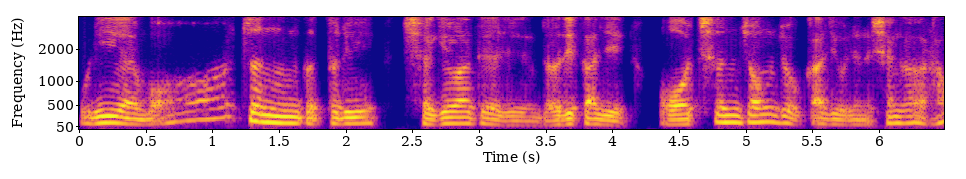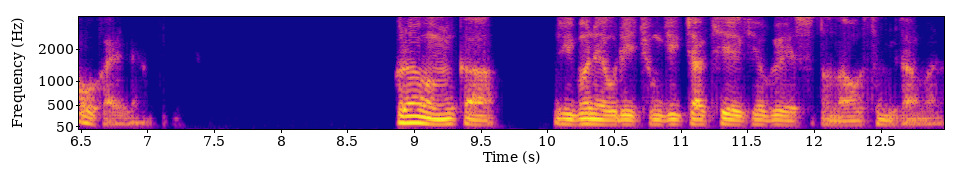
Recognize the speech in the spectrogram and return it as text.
우리의 모든 것들이 세계화되어져야 됩니다. 어디까지? 5천 종족까지 우리는 생각을 하고 가야 겁니다. 그러면 뭡니까? 이번에 우리 중직자 기획협의회에서도 나왔습니다만,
